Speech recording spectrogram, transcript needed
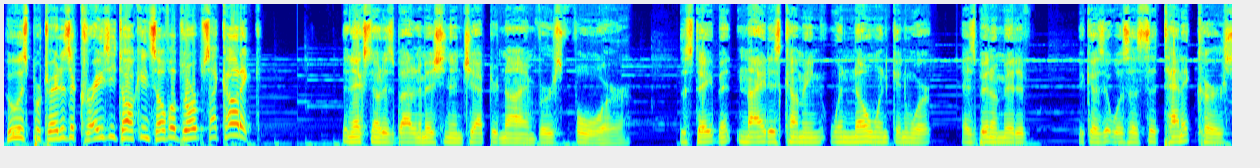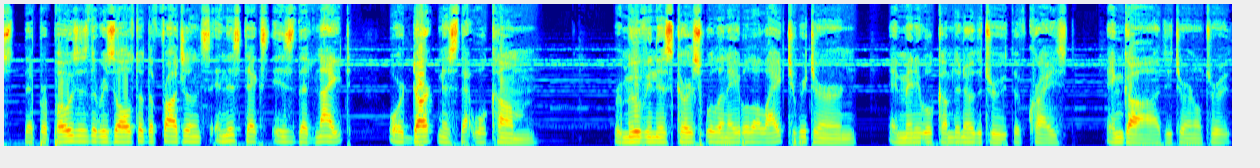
who is portrayed as a crazy talking, self absorbed psychotic. The next note is about an omission in chapter 9, verse 4. The statement, night is coming when no one can work, has been omitted because it was a satanic curse that proposes the result of the fraudulence in this text is the night or darkness that will come. Removing this curse will enable the light to return, and many will come to know the truth of Christ and God's eternal truth.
